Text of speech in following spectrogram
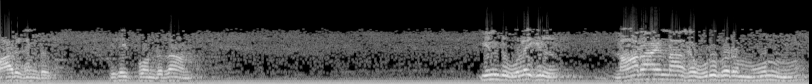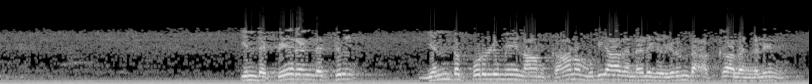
மாறுகின்றது. இதை போன்றுதான் இன்று உலகில் நாராயணாக உருவரும் முன் இந்த பேரண்டத்தில் எந்த பொருளுமே நாம் காண முடியாத நிலைகள் இருந்த அக்காலங்களில்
